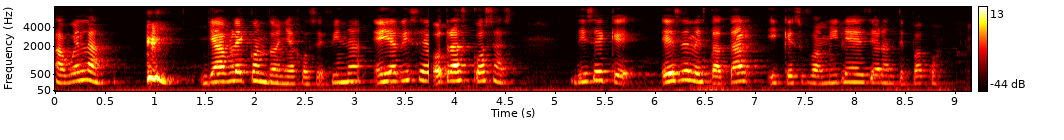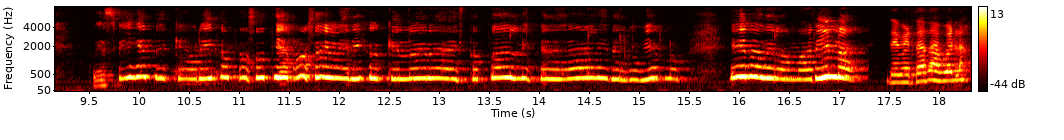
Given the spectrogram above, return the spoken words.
Abuela, ya hablé con doña Josefina. Ella dice otras cosas. Dice que es del estatal y que su familia es de Arantepacua. Pues fíjate que ahorita pasó tía Rosa y me dijo que no era estatal, ni federal, ni del gobierno, era de la Marina. ¿De verdad, abuela?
